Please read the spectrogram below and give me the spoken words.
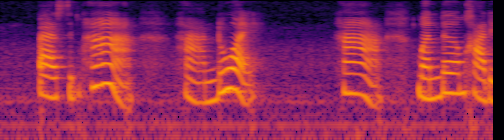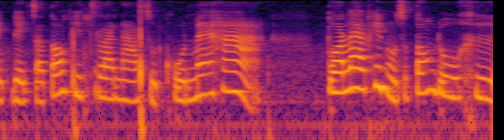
2 85 หารด้วย 5 เหมือนเดิมค่ะเด็กๆ จะต้องพิจารณาสุดคูณแม่ 5 ตัวแรกที่หนูจะต้องดูคือ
